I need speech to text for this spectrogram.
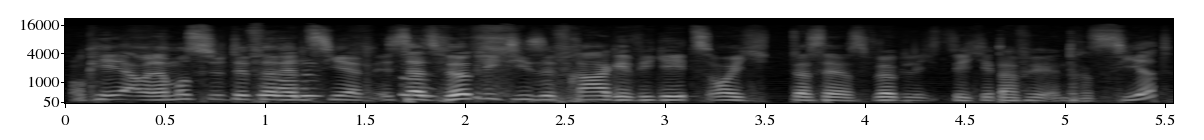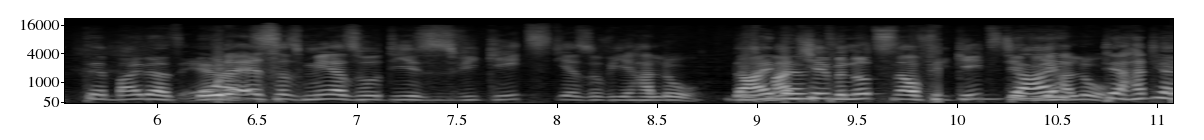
Okay, aber da musst du differenzieren. Ist das wirklich diese Frage, wie geht's euch, dass er es wirklich sich dafür interessiert? Der meint das ernst. Oder ist das mehr so dieses, wie geht's dir, so wie Hallo? Nein, manche benutzen auch, wie geht's dir, wie Nein, Hallo. der hat ja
